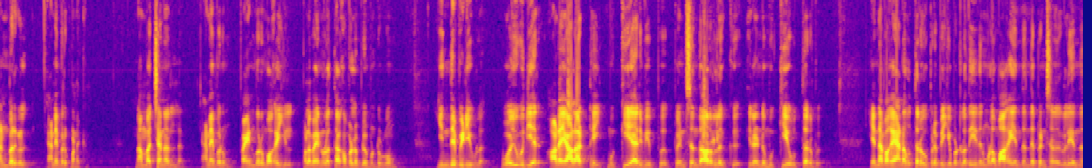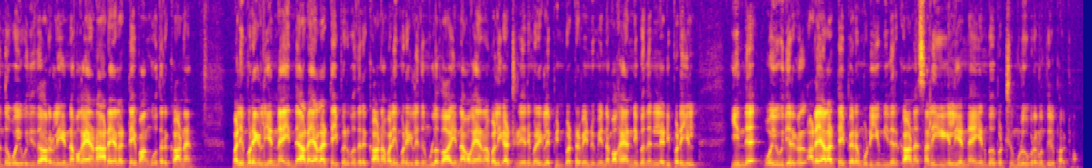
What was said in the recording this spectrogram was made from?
நண்பர்கள் அனைவருக்கும் வணக்கம். நம்ம சேனலில் அனைவரும் பயன்பெறும் வகையில் பல பயனுள்ள தகவல் அப்படி பண்ணிருக்கோம். இந்த வீடியோவில் ஓய்வூதியர் அடையாள அட்டை முக்கிய அறிவிப்பு பென்ஷன்தாரர்களுக்கு இரண்டு முக்கிய உத்தரவு. என்ன வகையான உத்தரவு பிறப்பிக்கப்பட்டுள்ளது? இதன் மூலமாக எந்தெந்த பென்ஷனர்கள் எந்தெந்த ஓய்வூதியதாரர்கள் என்ன வகையான அடையாள அட்டை வாங்குவதற்கான வழிமுறைகள் என்ன இந்த அடையாள அட்டை பெறுவதற்கான வழிமுறைகள் எதுவும் உள்ளதா என்ன வகையான வழிகாட்டு நெறிமுறைகளை பின்பற்ற வேண்டும் என்ன வகையான நிபந்தனை அடிப்படையில் இந்த ஓய்வூதியர்கள் அடையாள அட்டை பெற முடியும் இதற்கான சலுகைகள் என்ன என்பது பற்றி முழு விவரங்களும் பார்க்கலாம்.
